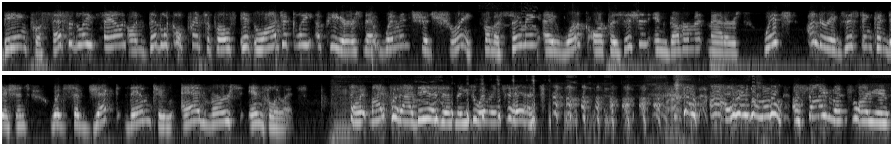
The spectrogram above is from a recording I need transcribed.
being professedly found on biblical principles, it logically appears that women should shrink from assuming a work or position in government matters which, under existing conditions, would subject them to adverse influence. So it might put ideas in these women's heads. So uh, here's a little assignment for you.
